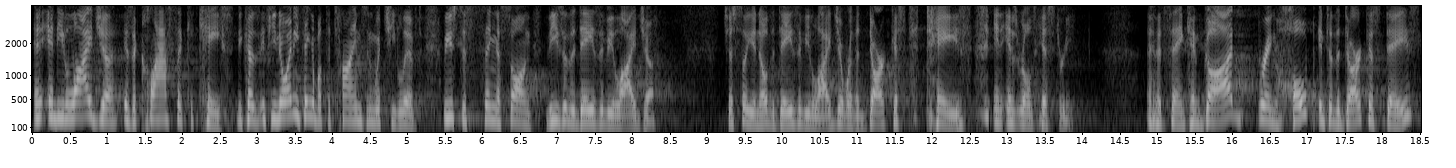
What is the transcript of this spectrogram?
And, and, Elijah is a classic case because if you know anything about the times in which he lived, we used to sing a song, These Are the Days of Elijah. Just so you know, the days of Elijah were the darkest days in Israel's history. And it's saying, Can God bring hope into the darkest days?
